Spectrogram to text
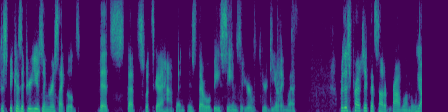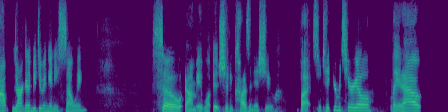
just because if you're using recycled bits, that's what's going to happen is there will be seams that you're you're dealing with. For this project, that's not a problem. We aren't we aren't going to be doing any sewing. So um, it, it shouldn't cause an issue. But so take your material, lay it out.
